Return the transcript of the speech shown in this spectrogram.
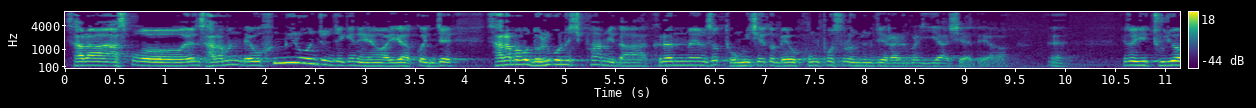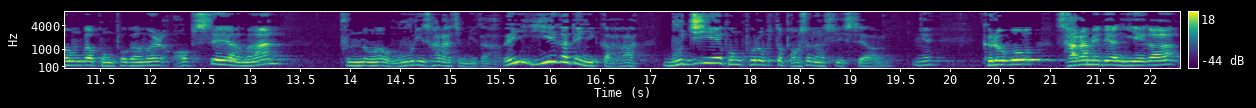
사람, 아스퍼거엔 사람은 매우 흥미로운 존재긴 해요. 이래갖고 이제 사람하고 놀고는 싶어 합니다. 그러면서 동시에도 매우 공포스러운 존재라는 걸 이해하셔야 돼요. 예. 그래서 이 두려움과 공포감을 없애야만 분노와 우울이 사라집니다. 왜 이해가 되니까 무지의 공포로부터 벗어날 수 있어요. 예? 그리고 사람에 대한 이해가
